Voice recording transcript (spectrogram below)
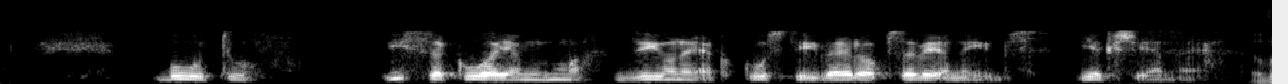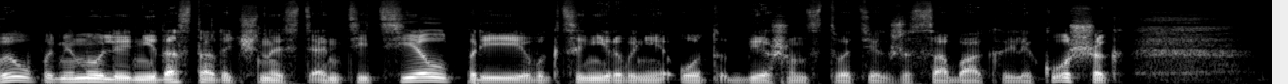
Вы упомянули недостаточность антител при вакцинировании от бешенства тех же собак или кошек.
